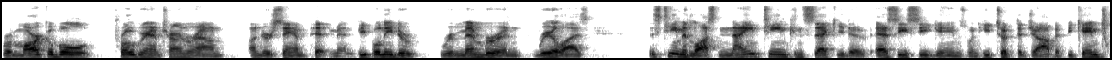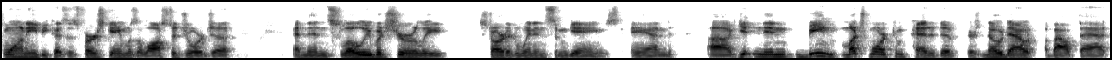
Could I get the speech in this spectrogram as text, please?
remarkable program turnaround under Sam Pittman. People need to remember and realize this team had lost 19 consecutive SEC games when he took the job. It became 20 because his first game was a loss to Georgia, and then slowly but surely started winning some games. And uh, getting in, being much more competitive. There's no doubt about that.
